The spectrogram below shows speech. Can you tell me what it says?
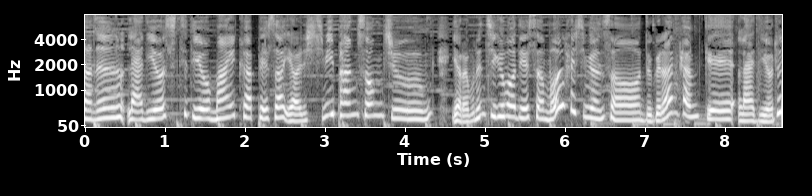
저는 라디오 스튜디오 마이크 앞에서 열심히 방송 중. 여러분은 지금 어디에서 뭘 하시면서 누구랑 함께 라디오를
